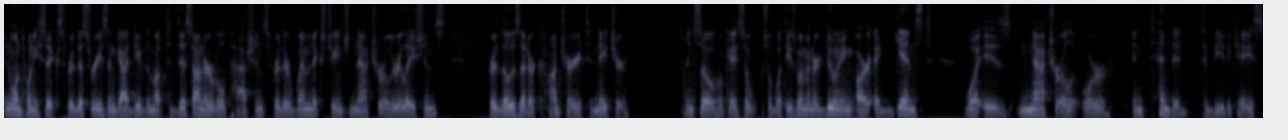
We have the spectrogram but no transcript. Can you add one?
In 126 for this reason god gave them up to dishonorable passions for their women exchanged natural relations for those that are contrary to nature. And so okay so so what these women are doing are against what is natural or intended to be the case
